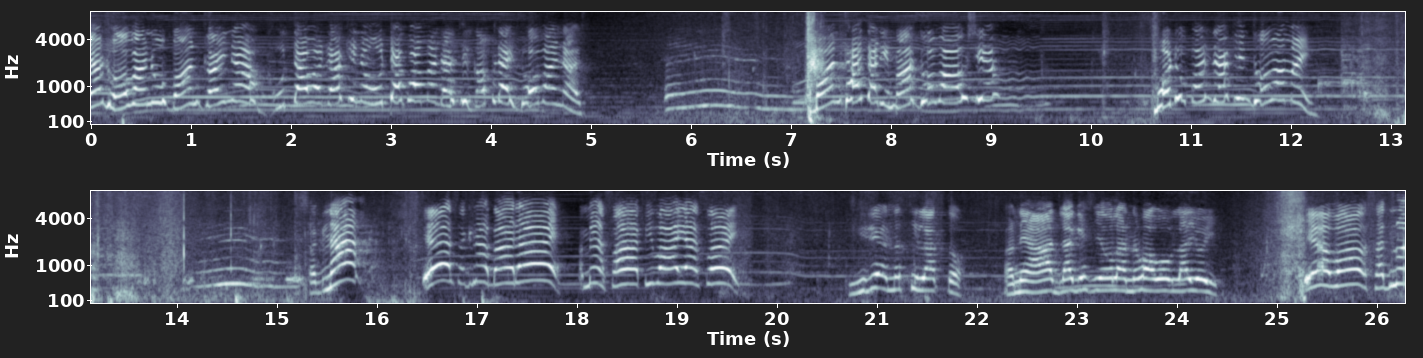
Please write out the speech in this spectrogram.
એ ધોવાનું બંધ કરીને ઉતાવળ રાખીને ઉટકવા માંડ્યા છે કપડાય ધોવાના. બંધ થાય તારી માં ધોવા આવશે? મોઢું બંધ રાખીને ધોવા માંય સગના, એ સગના બહાર આય, અમે સા પીવા આયા છે ધીરે નથી લાગતો, અને આ લાગે છે ઓલા નવા વહુ લાયો એ વહુ, સગનો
